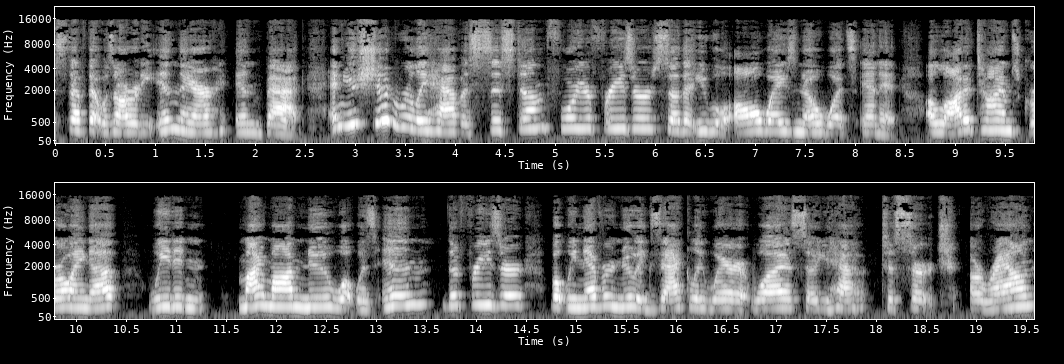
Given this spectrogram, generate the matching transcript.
stuff that was already in there in back. And you should really have a system for your freezer so that you will always know what's in it. A lot of times growing up, we didn't my mom knew what was in the freezer, but we never knew exactly where it was, so you have to search around.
